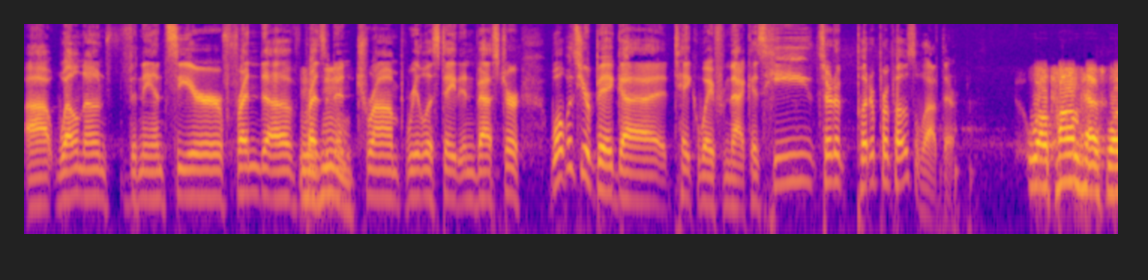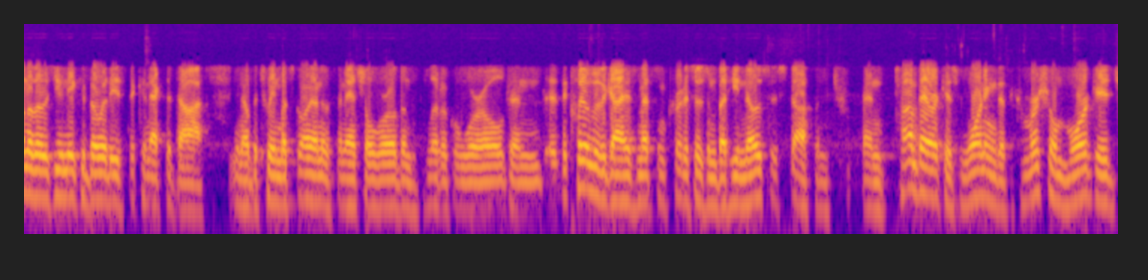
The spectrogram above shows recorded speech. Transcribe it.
uh, well-known financier, friend of Mm-hmm. President Trump, real estate investor. What was your big uh, takeaway from that? Because he sort of put a proposal out there. Well, Tom has one of those unique abilities to connect the dots, you know, between what's going on in the financial world and the political world. And the, clearly, the guy has met some criticism, but he knows his stuff. And and Tom Barrack is warning that the commercial mortgage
